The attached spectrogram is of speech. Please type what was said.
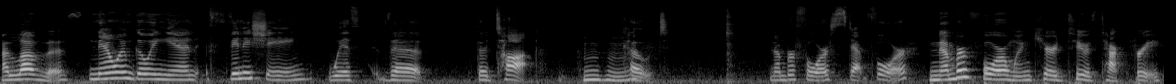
I love this. Now I'm going in finishing with the the top Mm-hmm. coat. Number four, step four. Number four, when cured too, is tack free.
